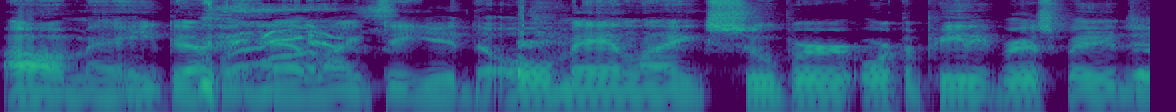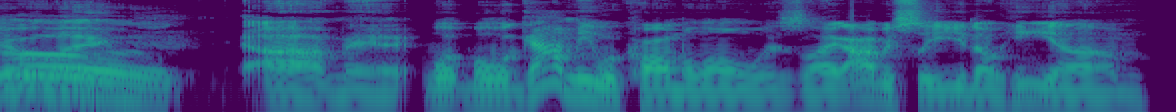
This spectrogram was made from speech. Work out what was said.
Oh man, he definitely had like the the old man like super orthopedic wristbands, yo. Like Ah man, what but what got me with Karl Malone was like obviously you know he um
